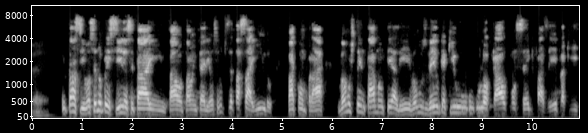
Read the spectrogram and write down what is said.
É. Então, assim, você não precisa, você está em tal, tal interior, você não precisa estar tá saindo para comprar. Vamos tentar manter ali, vamos ver o que é que o, o local consegue fazer para que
